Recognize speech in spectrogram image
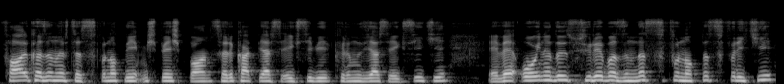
Faul kazanırsa 0.75 puan. Sarı kart yerse eksi 1. Kırmızı yerse eksi 2. E, ve oynadığı süre bazında 0.02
